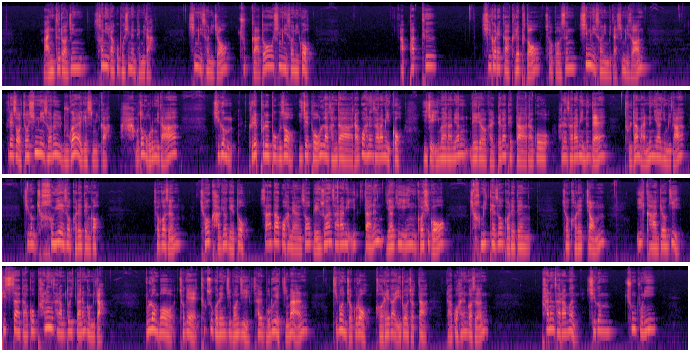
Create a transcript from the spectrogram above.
만들어진 선이라고 보시면 됩니다. 심리선이죠. 주가도 심리선이고 아파트 실거래가 그래프도 저것은 심리선입니다. 심리선. 그래서 저 심리선을 누가 알겠습니까? 아무도 모릅니다. 지금 그래프를 보고서 이제 더 올라간다라고 하는 사람이 있고 이제 이만하면 내려갈 때가 됐다라고 하는 사람이 있는데 둘 다 맞는 이야기입니다. 지금 저 위에서 거래된 거 저것은 저 가격에도 싸다고 하면서 매수한 사람이 있다는 이야기인 것이고 저 밑에서 거래된 저 거래점 이 가격이 비싸다고 파는 사람도 있다는 겁니다. 물론 뭐 저게 특수 거래인지 뭔지 잘 모르겠지만 기본적으로 거래가 이루어졌다라고 하는 것은 파는 사람은 지금 충분히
